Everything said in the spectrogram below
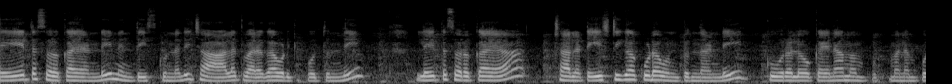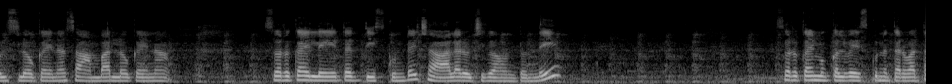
లేత సొరకాయ అండి. నేను తీసుకున్నది చాలా త్వరగా ఉడికిపోతుంది. లేత సొరకాయ చాలా టేస్టీగా కూడా ఉంటుందండి. కూరలోకైనా మనం పులుసులోకైనా సాంబార్లోకైనా సొరకాయ లేత తీసుకుంటే చాలా రుచిగా ఉంటుంది. సొరకాయ ముక్కలు వేసుకున్న తర్వాత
